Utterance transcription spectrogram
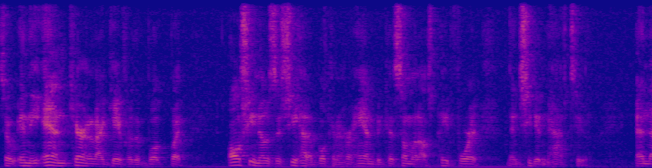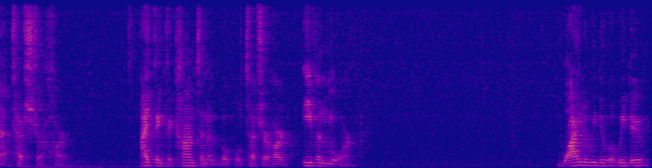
so in the end, Karen and I gave her the book, but all she knows is she had a book in her hand because someone else paid for it and she didn't have to. And that touched her heart. I think the content of the book will touch her heart even more. Why do we do what we do?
